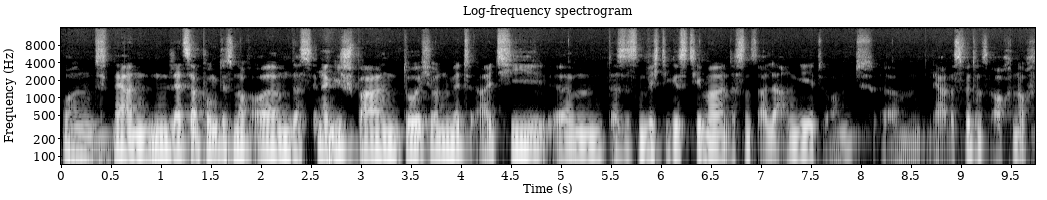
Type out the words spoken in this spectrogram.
Und naja, ein letzter Punkt ist noch ähm, das mhm. Energiesparen durch und mit IT. Ähm, das ist ein wichtiges Thema, das uns alle angeht. Und ähm, ja, das wird uns auch noch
